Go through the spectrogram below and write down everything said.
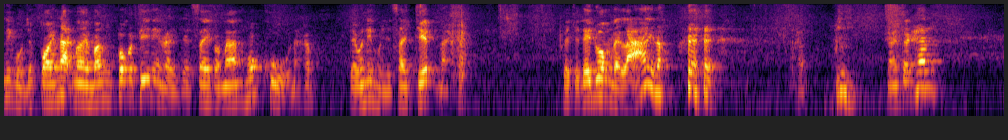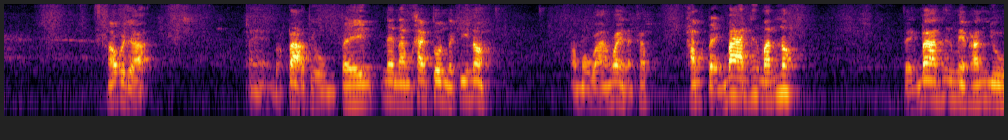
นี่ผมจะปล่อยหนักหน่อยบางปกตินี่ยก็จะใส่ประมาณหกขู่นะครับ แต่วันนี้ผมจะใส่เจ็ดนะครับเพื่อจะได้ดวงหลายๆเนาะครับหลังจากนั้นเขาก็จะแหมบักเปล่าที่ผมไปแนะนำข้างต้นตะกี้เนาะเอามาวางไว้นะครับ ทำแปลงบ้านให้มันเนาะแปลงบ้านให้แม่พันธุ์อยู่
